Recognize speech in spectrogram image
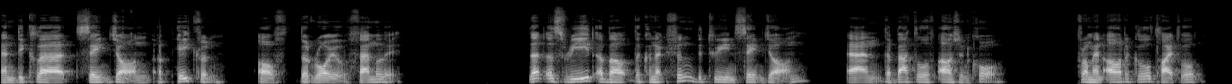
and declared St. John a patron of the royal family. Let us read about the connection between St. John and the Battle of Agincourt from an article titled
